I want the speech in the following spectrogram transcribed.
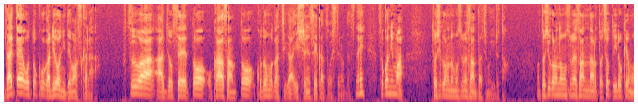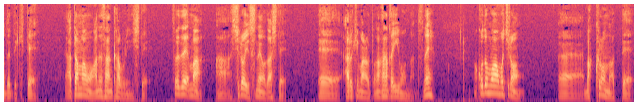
大体男が漁に出ますから、普通は女性とお母さんと子供たちが一緒に生活をしてるわけですね。そこにまあ、年頃の娘さんたちもいると。年頃の娘さんになるとちょっと色気も出てきて、頭も姉さんかぶりにして、それで、まあ、あ白いすねを出して、えー、歩き回るとなかなかいいもんなんですね。まあ、子供はもちろん、えー、真っ黒になって、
